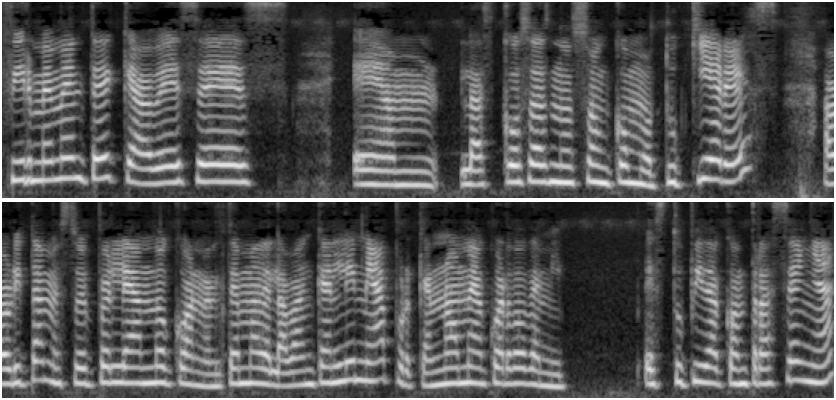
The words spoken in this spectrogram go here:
firmemente que a veces em, las cosas no son como tú quieres. Ahorita me estoy peleando con el tema de la banca en línea porque no me acuerdo de mi estúpida contraseña.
